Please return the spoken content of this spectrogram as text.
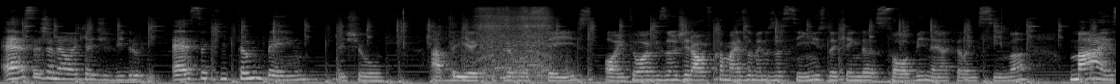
Essa janela aqui é de vidro e essa aqui também. Deixa eu abrir aqui pra vocês. Ó, então a visão geral fica mais ou menos assim. Isso daqui ainda sobe, né, até lá em cima. Mas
